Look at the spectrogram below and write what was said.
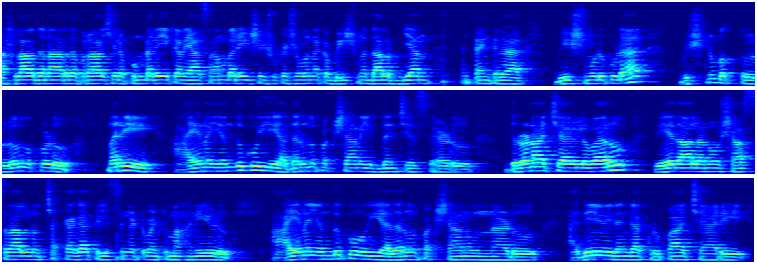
ప్రహ్లాద నారద పరాశర పుండరీక వ్యాసాంబరీష శుకశోనక భీష్మదాలభ్యాన్ అంటాం కదా. భీష్ముడు కూడా విష్ణు భక్తుల్లో ఒకడు. మరి ఆయన ఎందుకు ఈ అధర్మ పక్షాన యుద్ధం చేశాడు? ద్రోణాచార్యుల వారు వేదాలను శాస్త్రాలను చక్కగా తెలిసినటువంటి మహనీయుడు. ఆయన ఎందుకు ఈ అధర్మ పక్షాన ఉన్నాడు? అదేవిధంగా కృపాచారి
